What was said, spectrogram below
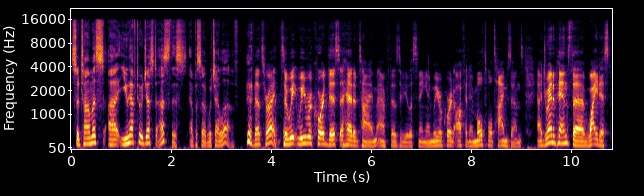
So, Thomas, uh, you have to adjust to us this episode, which I love. That's right. So, we, we record this ahead of time uh, for those of you listening, and we record often in multiple time zones. Uh, Joanna Penn's the widest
